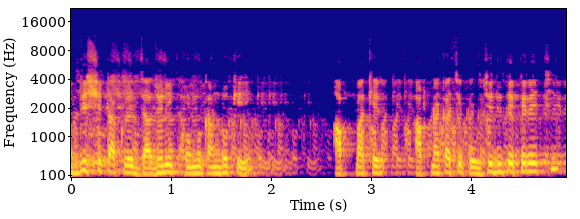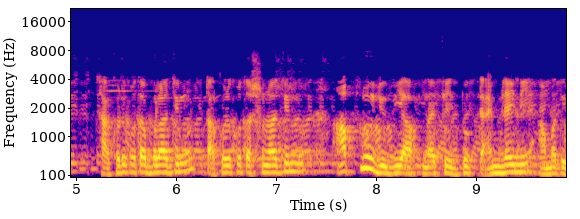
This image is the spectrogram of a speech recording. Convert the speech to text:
উদ্দেশ্যে ঠাকুরের যাজনিক কর্মকাণ্ডকে আপনাকে আপনার কাছে পৌঁছে দিতে পেরেছি ঠাকুরের কথা বলার জন্য, ঠাকুরের কথা শোনার জন্য। আপনিও যদি আপনার ফেসবুক টাইমলাইনে আমাদের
